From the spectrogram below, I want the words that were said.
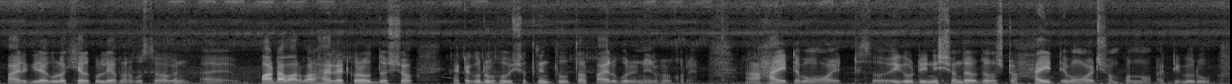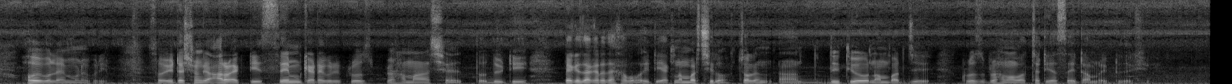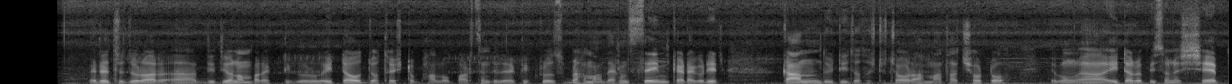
পায়ের গিরাগুলো খেয়াল করলে আপনারা বুঝতে পারবেন। পাটা বারবার হাইলাইট করার উদ্দেশ্য একটা গরুর ভবিষ্যৎ কিন্তু তার পায়ের উপরে নির্ভর করে হাইট এবং ওয়েট সো এই গরুটি নিঃসন্দেহে যথেষ্ট হাইট এবং ওয়েট সম্পন্ন একটি গরু হবে বলে আমি মনে করি। সো এটার সঙ্গে আরও একটি সেম ক্যাটাগরি ক্রস ব্রাহ্মা আছে। তো দুইটি প্যাকেজ আকারে দেখাবো। এটি এক নাম্বার ছিল। চলেন দ্বিতীয় নাম্বার যে ক্রস ব্রাহ্মা বাচ্চাটি আছে, এটা আমরা একটু দেখি। এটা হচ্ছে জোড়ার দ্বিতীয় নাম্বার একটি গরু। এটাও যথেষ্ট ভালো পার্সেন্টেজের একটি ক্রস ব্রাহ্মা। দেখেন সেম ক্যাটাগরির কান, দুইটি যথেষ্ট চওড়া, মাথা ছোট এবং এটারও পিছনে শেপ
